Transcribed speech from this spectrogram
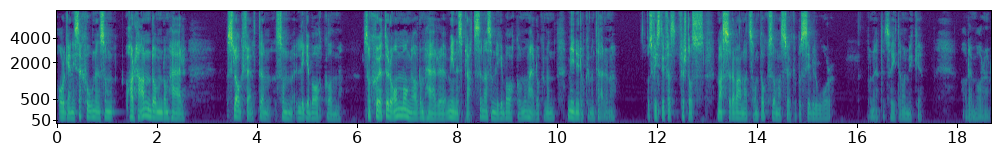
organisationen som har hand om de här slagfälten som ligger bakom, som sköter om många av de här minnesplatserna som ligger bakom de här dokument, minidokumentärerna. Och så finns det förstås massor av annat sånt också om man söker på Civil War på nätet så hittar man mycket av den varan.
